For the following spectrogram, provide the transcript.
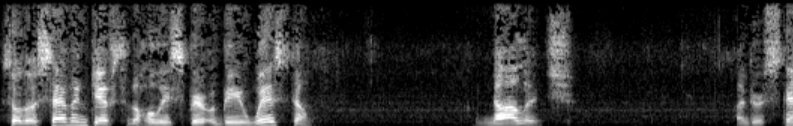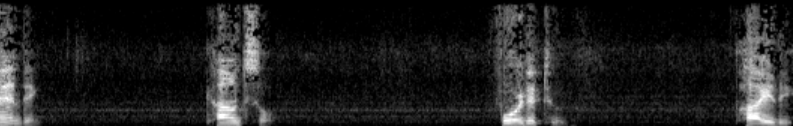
So those seven gifts of the Holy Spirit would be wisdom, knowledge, understanding, counsel, fortitude, piety,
